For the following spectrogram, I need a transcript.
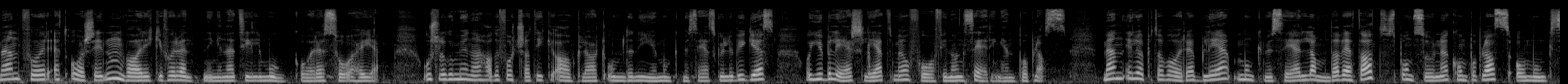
Men for et år siden var ikke forventningene til Munch-året så høye. Oslo kommune hadde fortsatt ikke avklart om det nye Munch-museet skulle bygges, og jubileet slet med å få finansieringen på plass. Men i løpet av året ble Munch-museet Lambda vedtatt, sponsorene kom på plass, og Munchs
